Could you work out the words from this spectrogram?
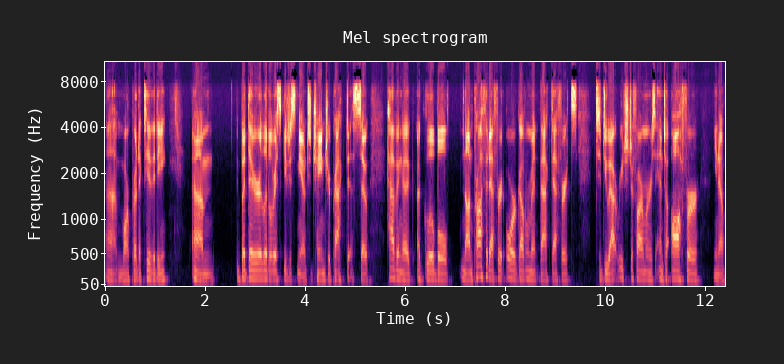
um, more productivity. Um, but they're a little risky just you know to change your practice. So having a, a global nonprofit effort or government backed efforts to do outreach to farmers and to offer, you know,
